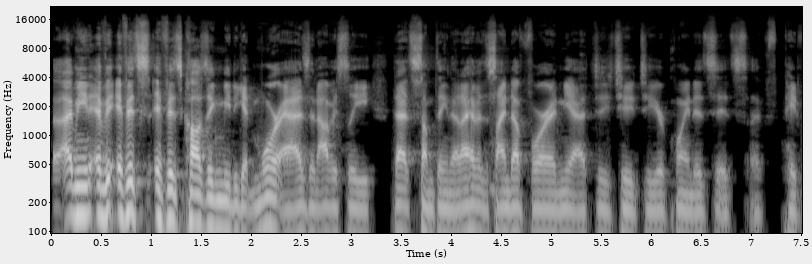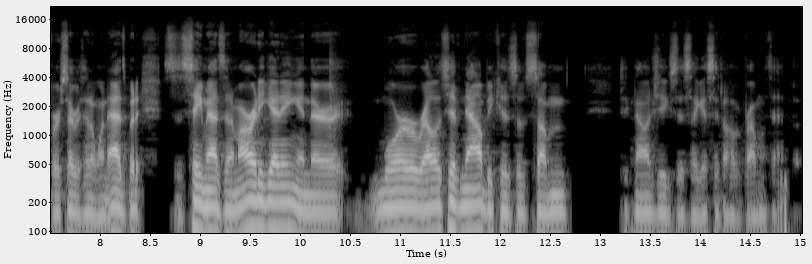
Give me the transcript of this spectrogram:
I mean, if, if it's if it's causing me to get more ads, and obviously that's something that I haven't signed up for. And yeah, to to, to your point, it's it's I've paid for a service. I don't want ads, but it's the same ads that I'm already getting, and they're more relative now because of some technology exists. I guess I don't have a problem with that. But.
